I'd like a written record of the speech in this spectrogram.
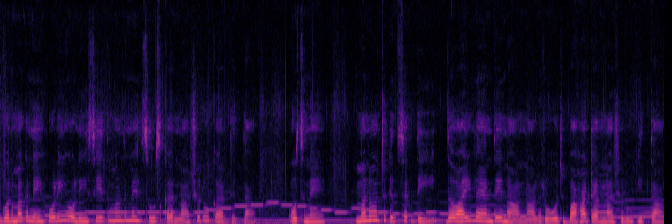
ਗੁਰਮੁਖ ਨੇ ਹੌਲੀ-ਹੌਲੀ ਸਿਹਤਮੰਦ ਮਹਿਸੂਸ ਕਰਨਾ ਸ਼ੁਰੂ ਕਰ ਦਿੱਤਾ। ਉਸਨੇ ਮਨੋਚਿਕਿਤਸਕ ਦੀ ਦਵਾਈ ਲੈਣ ਦੇ ਨਾਲ-ਨਾਲ ਰੋਜ਼ ਬਾਹਰ ਟਹਿਲਣਾ ਸ਼ੁਰੂ ਕੀਤਾ।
